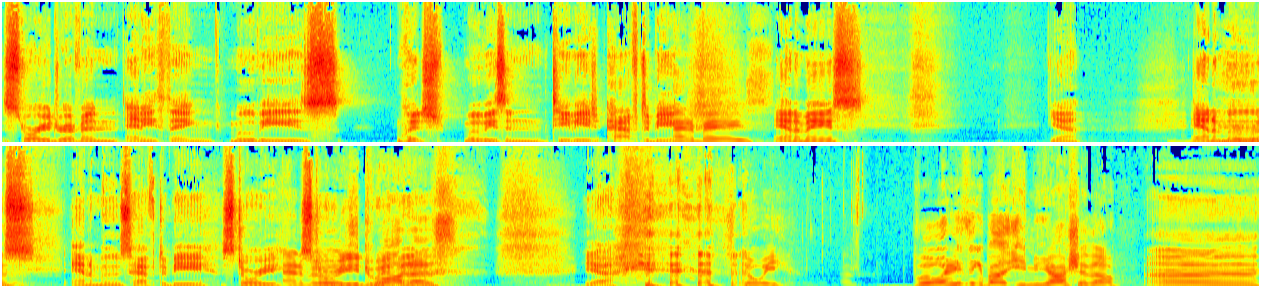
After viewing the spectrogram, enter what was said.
story driven anything, movies, which movies and TV have to be animes. animes. Yeah, animus. animus have to be story Animes, story driven. Yeah. Stoey. But what do you think about Inuyasha though? uh,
